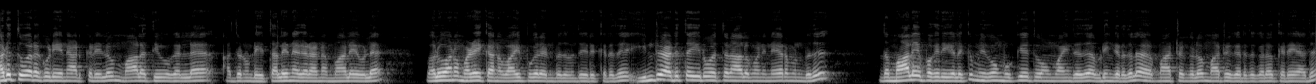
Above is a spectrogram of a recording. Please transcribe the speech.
அடுத்து வரக்கூடிய நாட்களிலும் மாலத்தீவுகளில் அதனுடைய தலைநகரான மாலேவில் வலுவான மழைக்கான வாய்ப்புகள் என்பது வந்து இருக்கிறது. இன்று அடுத்த இருபத்தி நாலு மணி நேரம் என்பது அந்த மாலை பகுதிகளுக்கு மிகவும் முக்கியத்துவம் வாய்ந்தது அப்படிங்கிறதுல மாற்றங்களோ மாற்று கருத்துக்களோ கிடையாது.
